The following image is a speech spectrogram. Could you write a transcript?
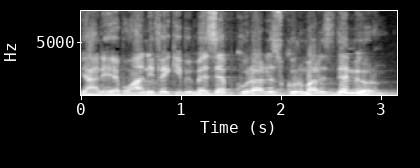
Yani Ebu Hanife gibi mezhep kurarız kurmarız demiyorum.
